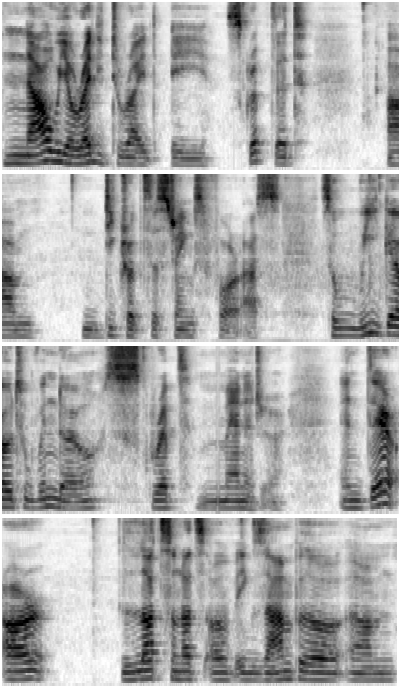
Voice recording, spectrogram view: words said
now we are ready to write a script that um, decrypts the strings for us. So we go to Window Script Manager, and there are lots and lots of example um,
